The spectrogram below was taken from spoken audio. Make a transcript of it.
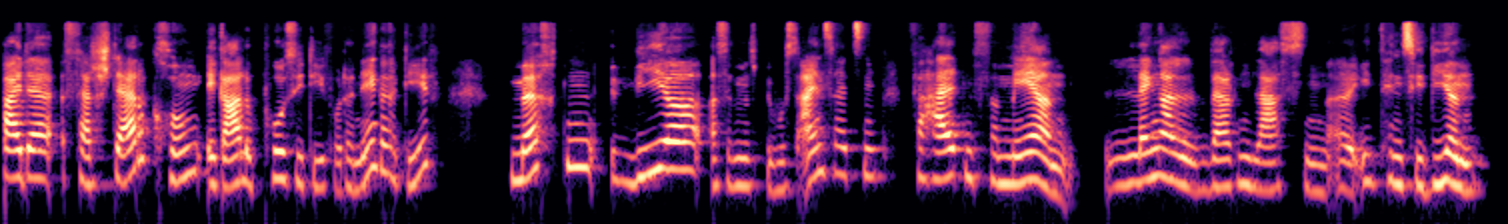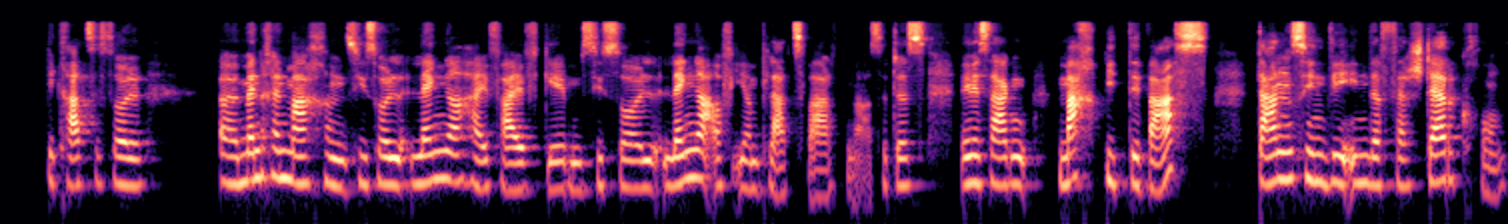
Bei der Verstärkung, egal ob positiv oder negativ, möchten wir, also wenn wir es bewusst einsetzen, Verhalten vermehren, länger werden lassen, äh, intensivieren. Die Katze soll äh, Männchen machen, sie soll länger High Five geben, sie soll länger auf ihren Platz warten. Also das, wenn wir sagen, mach bitte was, dann sind wir in der Verstärkung.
